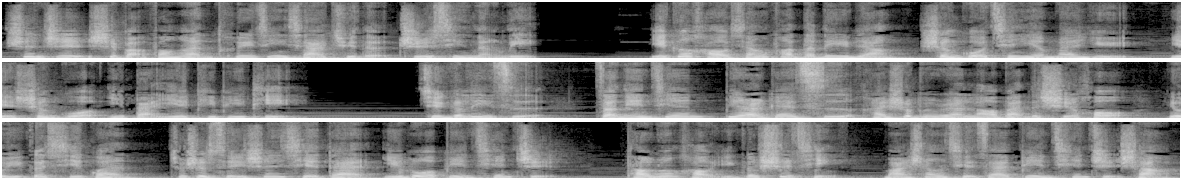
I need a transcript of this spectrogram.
甚至是把方案推进下去的执行能力。一个好想法的力量胜过千言万语，也胜过一百页 PPT。举个例子，早年间比尔盖茨还是微软老板的时候，有一个习惯，就是随身携带一摞便签纸，讨论好一个事情，马上写在便签纸上。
